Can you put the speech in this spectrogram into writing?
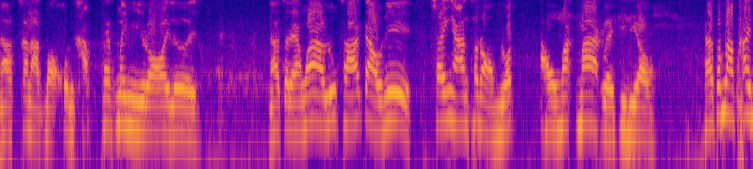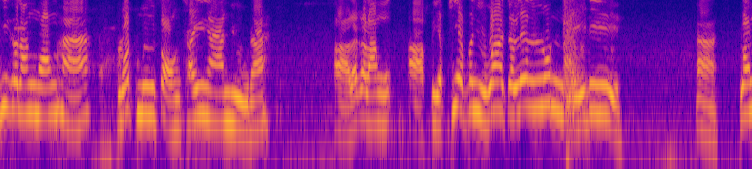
นะขนาดเบาะคนขับแทบไม่มีรอยเลย นะแสดงว่าลูกค้าเก่านี่ใช้งานถนอมรถเอามาก ๆ เลยทีเดียวนะสำหรับใครที่กำลังมองหารถมือสองใช้งานอยู่นะ อ่า แล้วกำลังอ่าเปรียบเทียบกันอยู่ว่าจะเล่นรุ่นไหนดี อ่า ลอง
